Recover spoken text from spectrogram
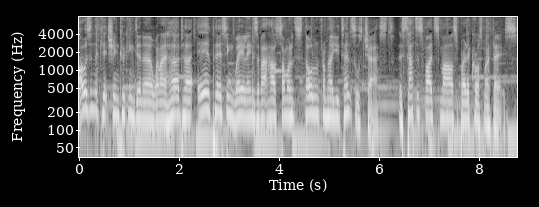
I was in the kitchen cooking dinner when I heard her ear piercing wailings about how someone had stolen from her utensils chest. A satisfied smile spread across my face.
